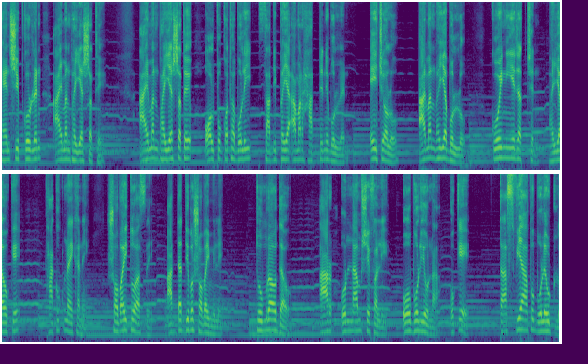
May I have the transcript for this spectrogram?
হ্যান্ডশিপ করলেন আয়মান ভাইয়ার সাথে। আয়মান ভাইয়ার সাথে অল্প কথা বলেই সাদিব ভাইয়া আমার হাত টেনে বললেন, এই চলো। আয়মান ভাইয়া বলল, কই নিয়ে যাচ্ছেন? ভাইয়া ওকে, থাকুক না এখানে, সবাই তো আছে, আড্ডা দিব সবাই মিলে। তোমরাও দাও, আর ওর নাম শেফালি, ও বলিও না, ওকে? তাসফিয়া আপু বলে উঠল,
